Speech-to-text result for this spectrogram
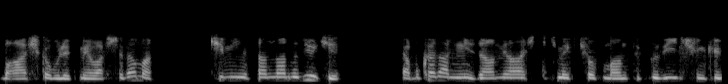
bağış kabul etmeye başladı ama kimi insanlar da diyor ki ya bu kadar nizami ağaç dikmek çok mantıklı değil çünkü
